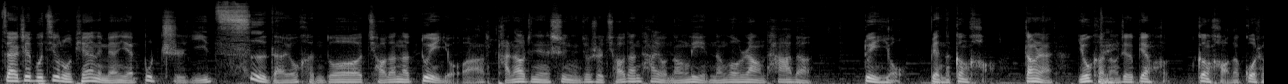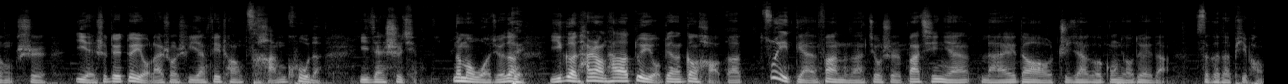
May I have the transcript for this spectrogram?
在这部纪录片里面，也不止一次的有很多乔丹的队友啊谈到这件事情，就是乔丹他有能力能够让他的队友变得更好。当然，有可能这个变好更好的过程是，也是对队友来说是一件非常残酷的。一件事情，那么我觉得一个他让他的队友变得更好的最典范的呢，就是八七年来到芝加哥公牛队的斯科特皮蓬。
